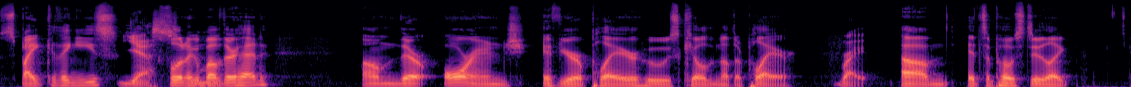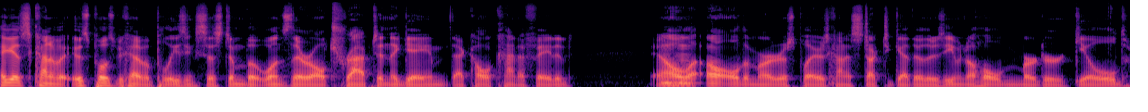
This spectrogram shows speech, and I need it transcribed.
spike thingies yes. floating Mhm. above their head. Um, they're orange if you're a player who's killed another player Right. um, it's supposed to like I guess kind of a, it was supposed to be kind of a policing system, but once they're all trapped in the game, that all kind of faded, and all, Mm-hmm. all all the murderous players kind of stuck together. There's even a whole murder guild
